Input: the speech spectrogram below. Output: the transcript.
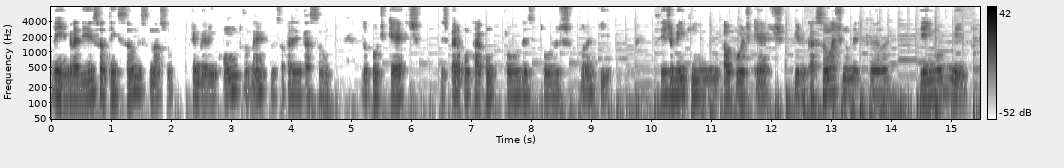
Bem, agradeço a atenção nesse nosso primeiro encontro, né, nossa apresentação do podcast. Espero contar com todas e todos por aqui. Seja bem-vindo ao podcast Educação Latino-Americana em Movimento.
